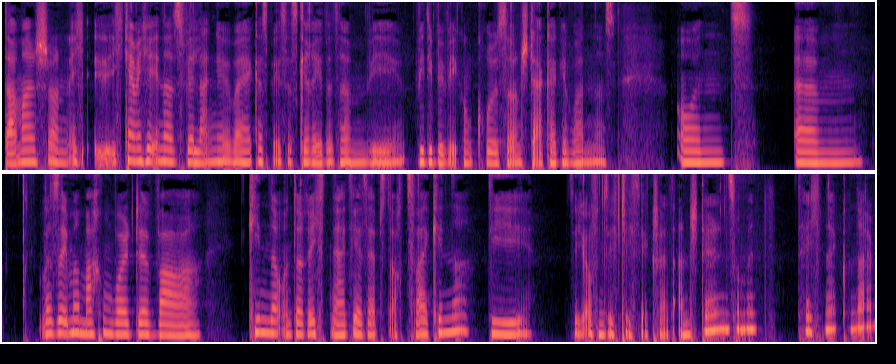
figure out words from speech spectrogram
damals schon, ich, ich kann mich erinnern, dass wir lange über Hackerspaces geredet haben, wie, wie die Bewegung größer und stärker geworden ist. Und ähm, was er immer machen wollte, war Kinder unterrichten. Er hat ja selbst auch zwei Kinder, die sich offensichtlich sehr gescheit anstellen, so mit Technik und allem.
